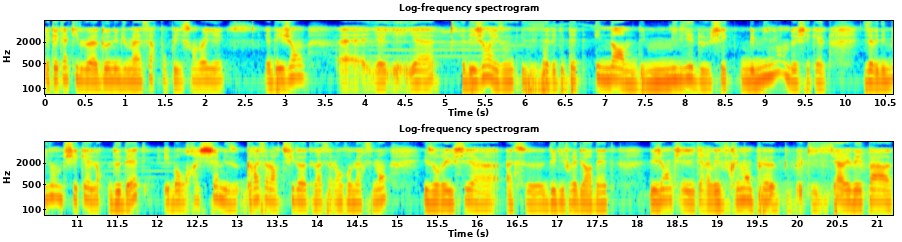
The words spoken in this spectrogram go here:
y a quelqu'un qui lui a donné du maaser pour payer son loyer. Il y a des gens, euh, il, y a, il y a des gens, ils, ont, ils avaient des dettes énormes, des milliers de des millions de shekels. Ils avaient des millions de shekels de dettes. Et bon, Hachem, grâce à leur tfilote, grâce à leur remerciement, ils ont réussi à, se délivrer de leurs dettes. Des gens qui, qui arrivaient vraiment plus, qui, qui arrivaient pas,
